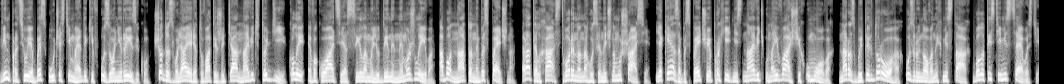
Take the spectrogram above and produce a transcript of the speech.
Він працює без участі медиків у зоні ризику, що дозволяє рятувати життя навіть тоді, коли евакуація силами людини неможлива або надто небезпечна. РАТ-ЛХ створено на гусеничному шасі, яке забезпечує прохідність навіть у найважчі найважчих умовах на розбитих дорогах, у зруйнованих містах, болотистій місцевості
